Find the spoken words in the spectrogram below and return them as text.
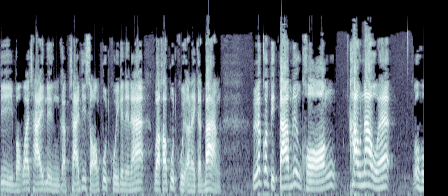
ที่บอกว่าชายหนึ่งกับชายที่สองพูดคุยกันเนี่ยนะฮะว่าเขาพูดคุยอะไรกันบ้าง แล้วก็ติดตามเรื่องของข้าวเน่าฮะโอ้โห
